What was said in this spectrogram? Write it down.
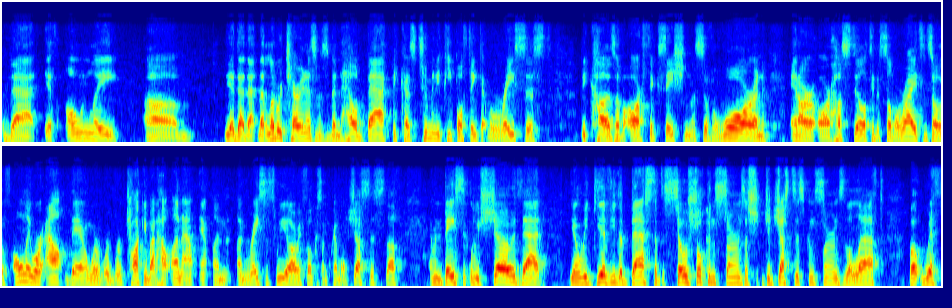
that if only um, yeah that, that, that libertarianism has been held back because too many people think that we're racist because of our fixation in the Civil War and, and our, our hostility to civil rights. And so, if only we're out there and we're, we're, we're talking about how un, un, unracist we are, we focus on criminal justice stuff. and basically, we show that you know we give you the best of the social concerns, the, justice concerns of the left, but with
